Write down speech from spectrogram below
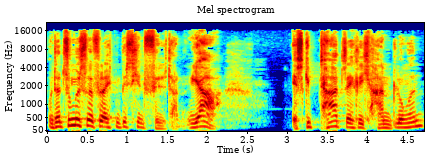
Und dazu müssen wir vielleicht ein bisschen filtern. Ja, es gibt tatsächlich Handlungen,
